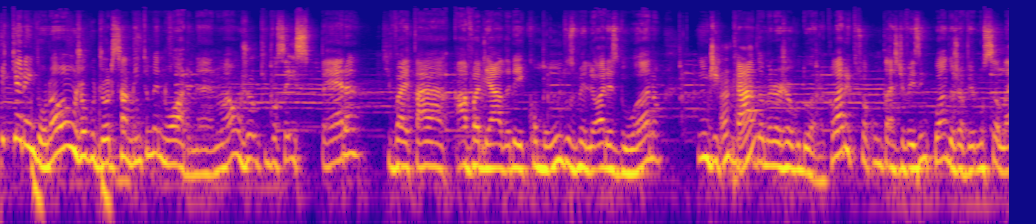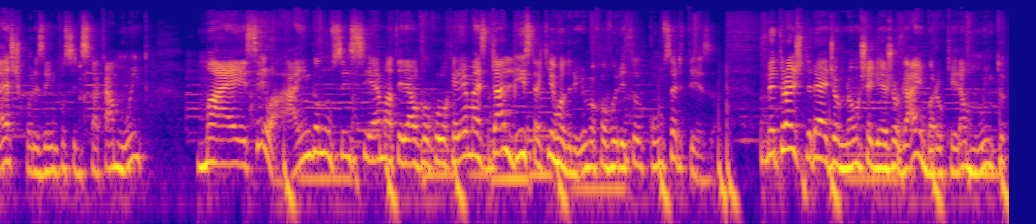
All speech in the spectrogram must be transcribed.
E querendo ou não, é um jogo de orçamento menor, né? Não é um jogo que você espera que vai estar tá avaliado ali como um dos melhores do ano, indicado uhum. ao melhor jogo do ano. Claro que isso acontece de vez em quando, já vimos Celeste, por exemplo, se destacar muito. Mas, sei lá, ainda não sei se é material que eu colocaria, mas da lista aqui, Rodrigo, é meu favorito com certeza. Metroid Dread eu não cheguei a jogar, embora eu queira muito.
